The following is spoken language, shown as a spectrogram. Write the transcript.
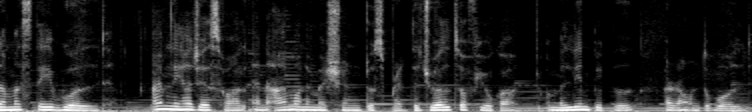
Namaste world. I'm Neha Jaiswal and I'm on a mission to spread the jewels of yoga to a million people around the world.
